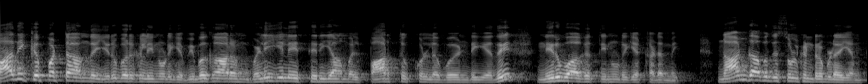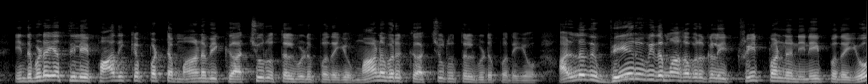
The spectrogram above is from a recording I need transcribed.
பாதிக்கப்பட்ட அந்த இருவர்களினுடைய விவகாரம் வெளியிலே தெரியாமல் பார்த்து கொள்ள வேண்டியது நிர்வாகத்தினுடைய கடமை. நான்காவது சொல்கின்ற விடயம் இந்த விடயத்திலே பாதிக்கப்பட்ட மாணவிக்கு அச்சுறுத்தல் விடுப்பதையோ மாணவருக்கு அச்சுறுத்தல் விடுப்பதையோ அல்லது வேறு விதமாக அவர்களை ட்ரீட் பண்ண நினைப்பதையோ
